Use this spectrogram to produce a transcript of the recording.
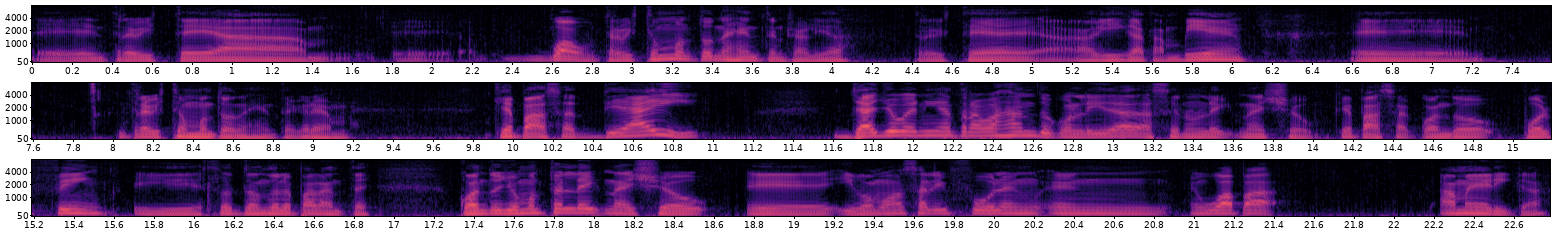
Eh, entrevisté a. Eh, wow, entrevisté a un montón de gente en realidad. Entrevisté a Giga también. Eh, entrevisté a un montón de gente, créanme. ¿Qué pasa? De ahí ya yo venía trabajando con la idea de hacer un late night show. ¿Qué pasa? Cuando por fin, y estoy dándole para adelante, cuando yo monté el late night show eh, y vamos a salir full en, en, en Guapa América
